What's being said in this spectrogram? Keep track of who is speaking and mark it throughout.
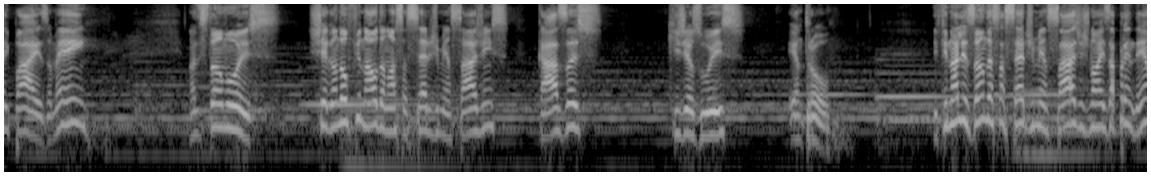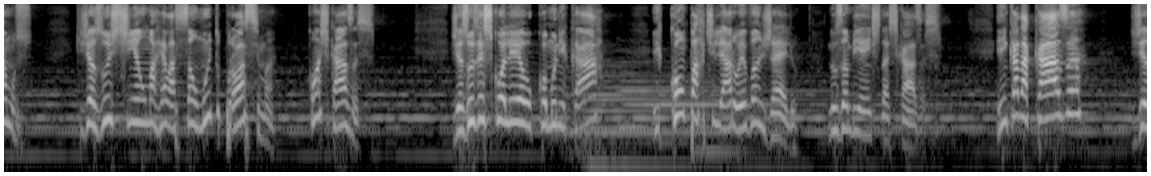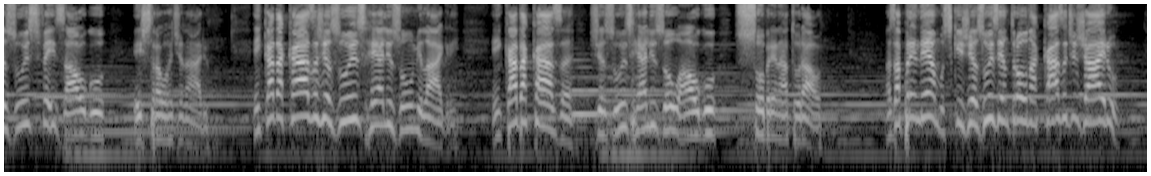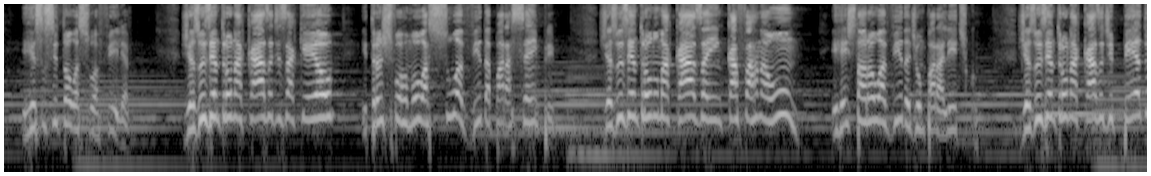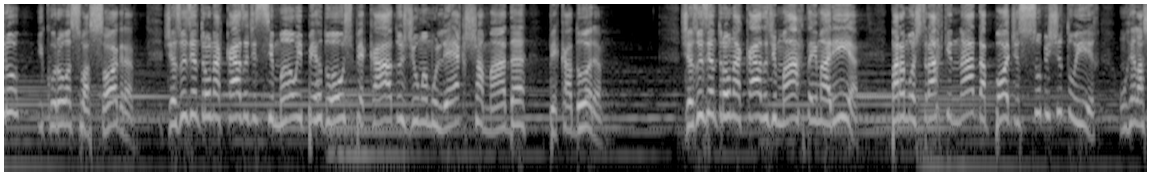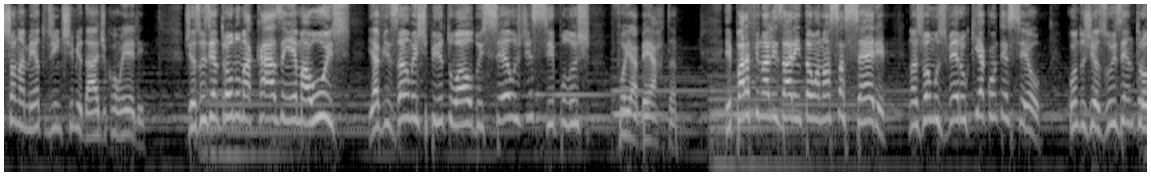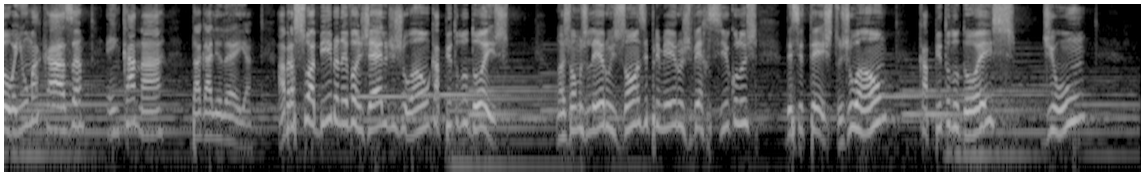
Speaker 1: Graça e paz, amém? Nós estamos chegando ao final da nossa série de mensagens, Casas que Jesus entrou. E finalizando essa série de mensagens, nós aprendemos que Jesus tinha uma relação muito próxima com as casas. Jesus escolheu comunicar e compartilhar o Evangelho nos ambientes das casas. E em cada casa, Jesus fez algo extraordinário. Em cada casa, Jesus realizou um milagre. Em cada casa, Jesus realizou algo sobrenatural. Nós aprendemos que Jesus entrou na casa de Jairo e ressuscitou a sua filha. Jesus entrou na casa de Zaqueu e transformou a sua vida para sempre. Jesus entrou numa casa em Cafarnaum e restaurou a vida de um paralítico. Jesus entrou na casa de Pedro e curou a sua sogra. Jesus entrou na casa de Simão e perdoou os pecados de uma mulher chamada pecadora. Jesus entrou na casa de Marta e Maria para mostrar que nada pode substituir um relacionamento de intimidade com Ele. Jesus entrou numa casa em Emaús e a visão espiritual dos seus discípulos foi aberta. E para finalizar então a nossa série, nós vamos ver o que aconteceu quando Jesus entrou em uma casa em Caná da Galileia. Abra sua Bíblia no Evangelho de João, capítulo 2. Nós vamos ler os 11 primeiros versículos desse texto. João, capítulo 2, de 1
